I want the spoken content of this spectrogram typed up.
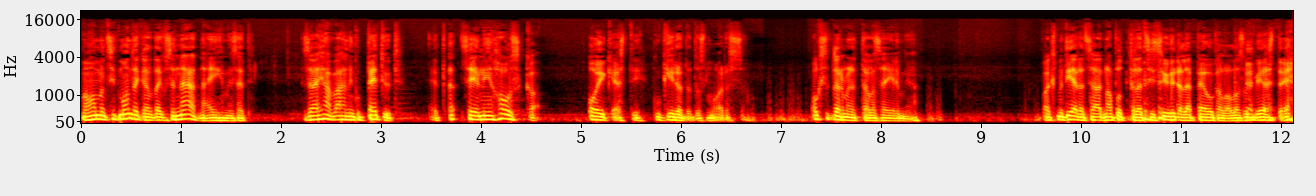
mä huomannut sit monta kertaa, kun sä näet nämä ihmiset, sä ihan vähän niin kuin petyt. Että se ei ole niin hauska oikeasti kuin kirjoitetussa muodossa. Onko se törmännyt tällaisen ilmiön? Vaikka mä tiedän, että sä naputtelet siis yhdellä peukalolla sun viestejä.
